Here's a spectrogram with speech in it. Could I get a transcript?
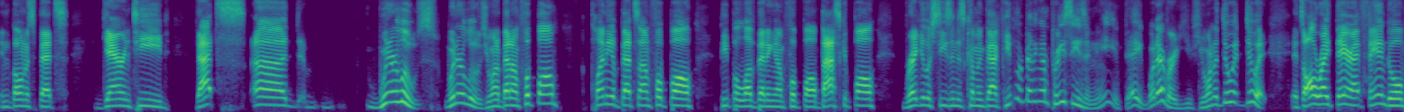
in bonus bets guaranteed. That's uh, win or lose. Win or lose. You want to bet on football? Plenty of bets on football. People love betting on football. Basketball, regular season is coming back. People are betting on preseason. Hey, whatever. If you want to do it, do it. It's all right there at FanDuel.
